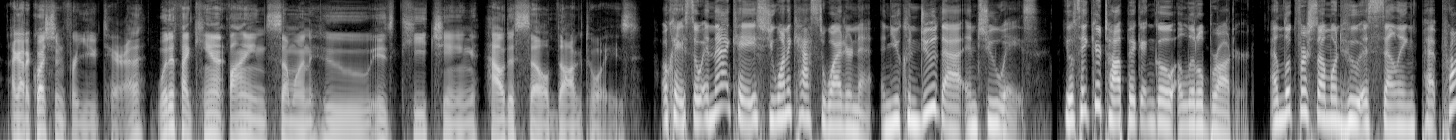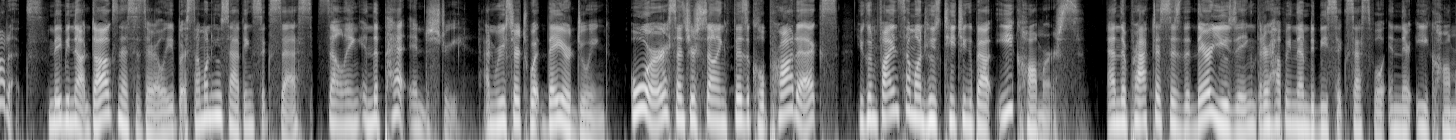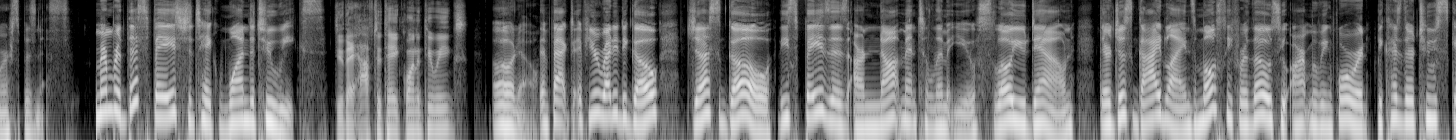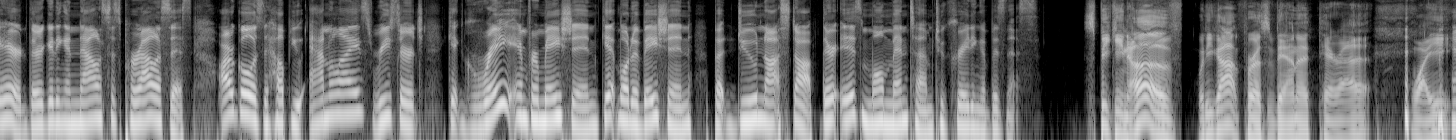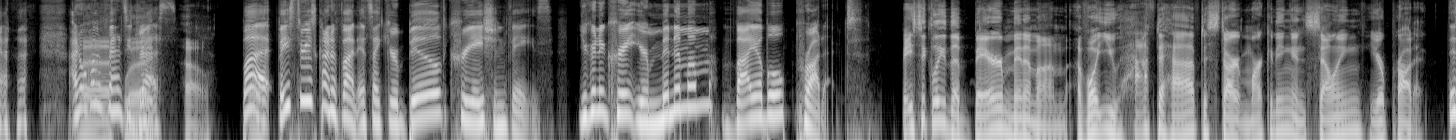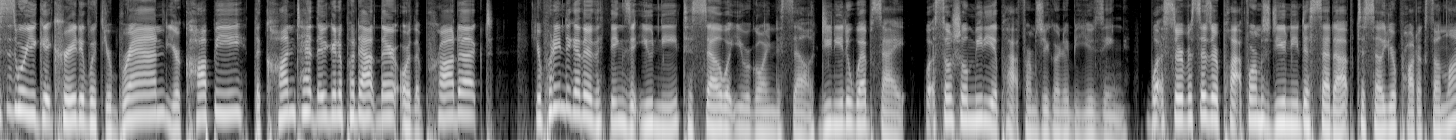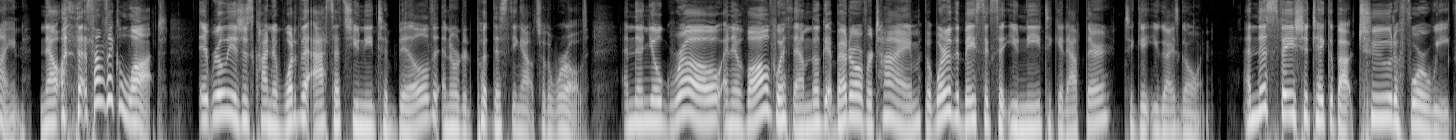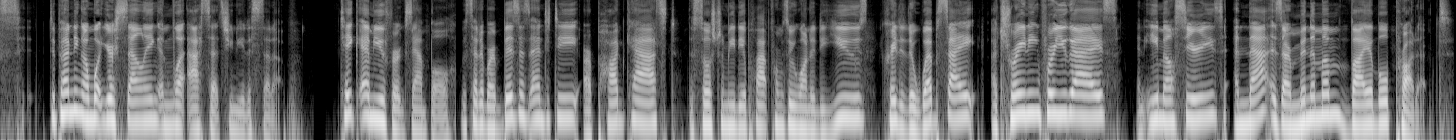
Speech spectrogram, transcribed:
I got a question for you, Tara. What if I can't find someone who is teaching how to sell dog toys? Okay, so in that case, you want to cast a wider net, and you can do that in two ways. You'll take your topic and go a little broader and look for someone who is selling pet products. Maybe not dogs necessarily, but someone who's having success selling in the pet industry and research what they are doing. Or since you're selling physical products, you can find someone who's teaching about e commerce and the practices that they're using that are helping them to be successful in their e commerce business. Remember, this phase should take one to two weeks. Do they have to take one to two weeks? Oh no. In fact, if you're ready to go, just go. These phases are not meant to limit you, slow you down. They're just guidelines, mostly for those who aren't moving forward because they're too scared. They're getting analysis paralysis. Our goal is to help you analyze, research, get great information, get motivation, but do not stop. There is momentum to creating a business. Speaking of, what do you got for us, Vanna, Tara, White? I don't want Uh, a fancy wood? dress. Oh. But phase three is kind of fun. It's like your build creation phase. You're going to create your minimum viable product. Basically, the bare minimum of what you have to have to start marketing and selling your product. This is where you get creative with your brand, your copy, the content that you're going to put out there, or the product. You're putting together the things that you need to sell what you are going to sell. Do you need a website? What social media platforms are you going to be using? What services or platforms do you need to set up to sell your products online? Now, that sounds like a lot. It really is just kind of what are the assets you need to build in order to put this thing out to the world? And then you'll grow and evolve with them. They'll get better over time. But what are the basics that you need to get out there to get you guys going? And this phase should take about two to four weeks, depending on what you're selling and what assets you need to set up. Take MU, for example. We set up our business entity, our podcast, the social media platforms we wanted to use, created a website, a training for you guys, an email series, and that is our minimum viable product.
